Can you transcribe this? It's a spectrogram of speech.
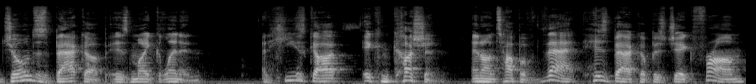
Jones's backup is Mike Glennon, and he's got a concussion. And on top of that, his backup is Jake Fromm.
